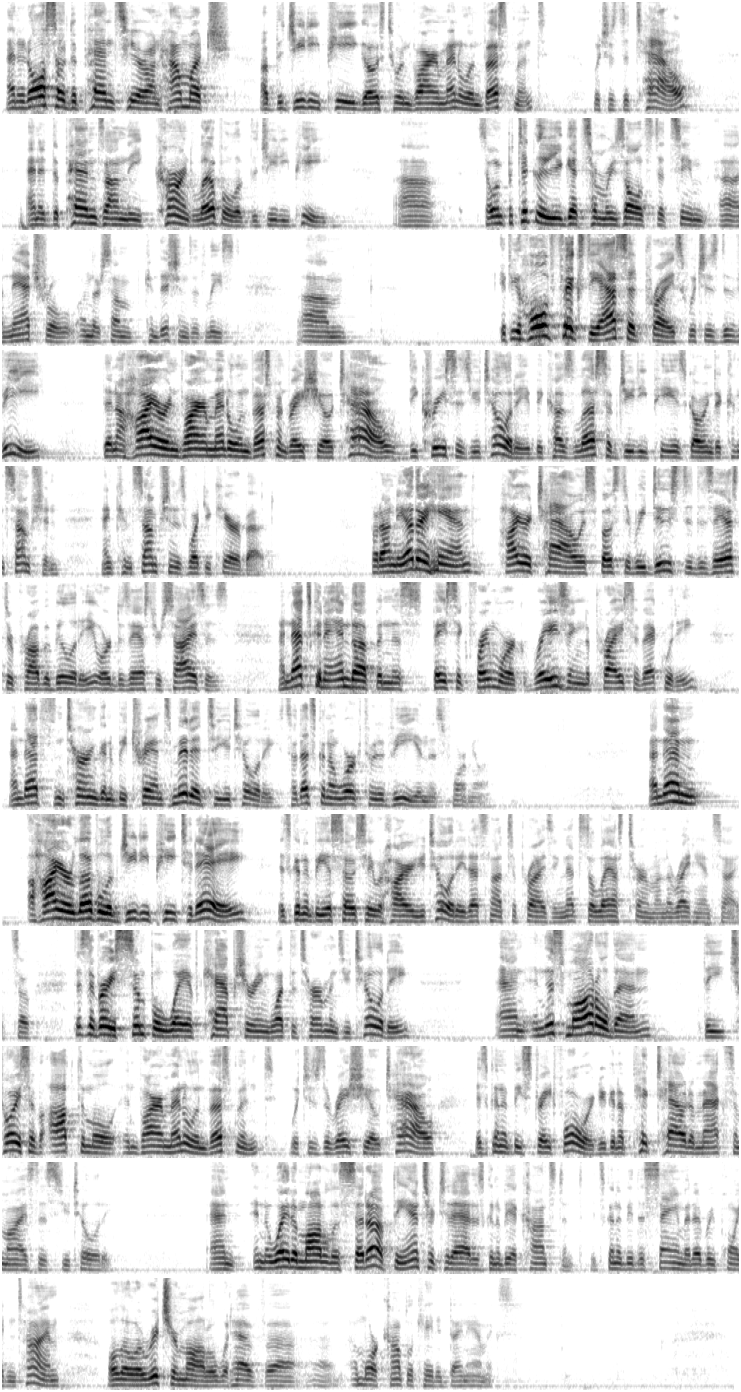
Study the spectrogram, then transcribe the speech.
And it also depends here on how much of the GDP goes to environmental investment, which is the tau, and it depends on the current level of the GDP, uh, so, in particular, you get some results that seem uh, natural under some conditions, at least. Um, if you hold fixed the asset price, which is the V, then a higher environmental investment ratio, tau, decreases utility because less of GDP is going to consumption, and consumption is what you care about. But on the other hand, higher tau is supposed to reduce the disaster probability or disaster sizes, and that's going to end up in this basic framework raising the price of equity, and that's in turn going to be transmitted to utility. So that's going to work through the V in this formula. And then a higher level of GDP today is going to be associated with higher utility. That's not surprising. That's the last term on the right hand side. So this is a very simple way of capturing what determines utility. And in this model, then, the choice of optimal environmental investment, which is the ratio tau, is going to be straightforward. You're going to pick tau to maximize this utility. And in the way the model is set up, the answer to that is going to be a constant. It's going to be the same at every point in time, although a richer model would have uh, uh a more complicated dynamics.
